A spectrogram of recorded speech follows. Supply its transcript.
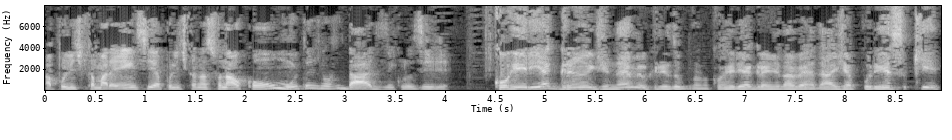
a política maranhense e a política nacional com muitas novidades, inclusive. Correria grande, né, meu querido Bruno? Correria grande, na verdade, é por isso que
